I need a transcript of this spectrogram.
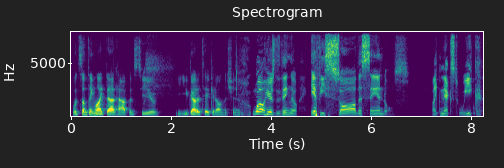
when something like that happens to you, you got to take it on the chin. Well, here's the thing though. If he saw the sandals like next week,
